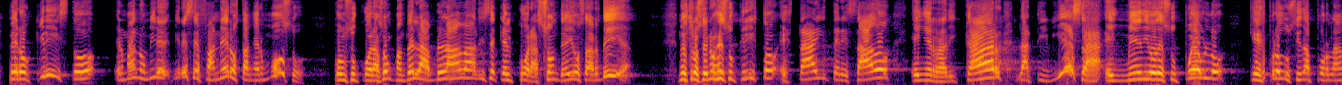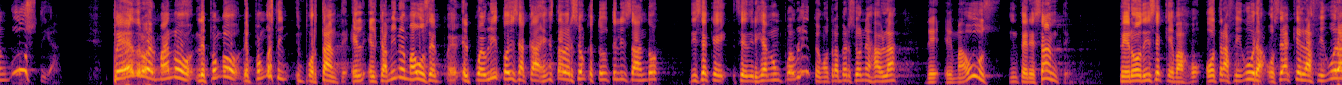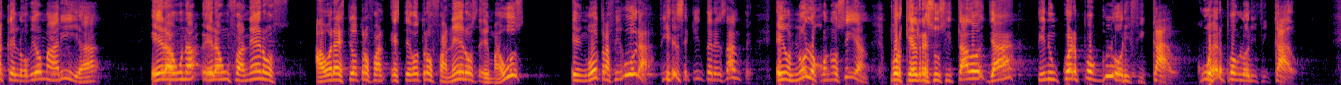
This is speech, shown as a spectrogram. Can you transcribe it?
Pero Cristo, hermano, mire, mire ese fanero tan hermoso con su corazón. Cuando él hablaba, dice que el corazón de ellos ardía. Nuestro Señor Jesucristo está interesado en erradicar la tibieza en medio de su pueblo que es producida por la angustia. Pedro, hermano, le pongo, le pongo este importante. El, camino de Maús, el, pueblito dice acá, en esta versión que estoy utilizando, dice que se dirigían a un pueblito. En otras versiones habla de Emaús. Interesante. Pero dice que bajo otra figura. O sea que la figura que lo vio María era, una, era un faneros. Ahora este otro, este otro faneros de Emaús en otra figura. Fíjense qué interesante. Ellos no lo conocían porque el resucitado ya tiene un cuerpo glorificado, cuerpo glorificado.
